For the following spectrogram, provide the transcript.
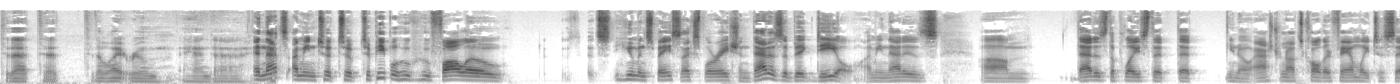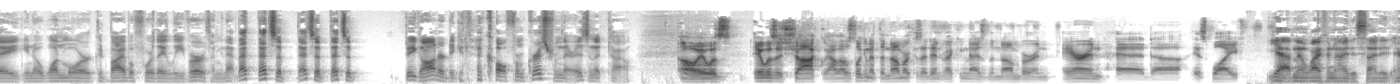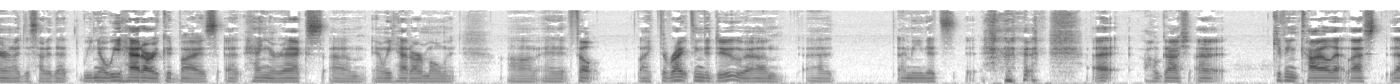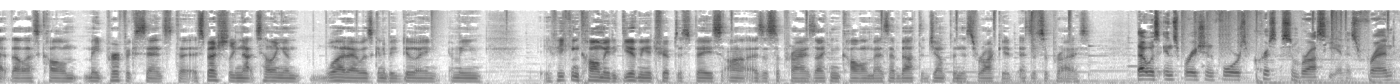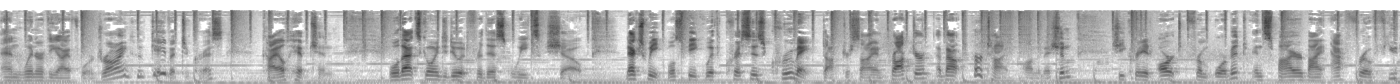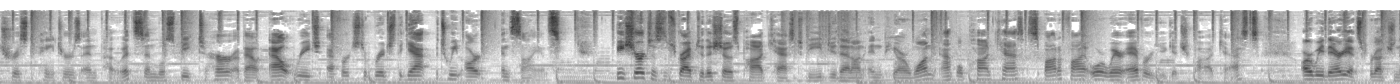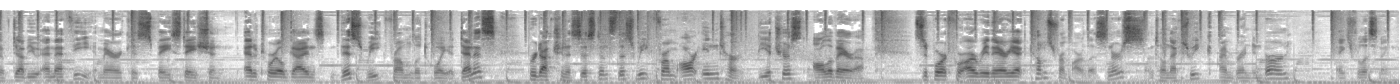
to that to, to the white room and uh, and that's I mean to, to to people who who follow human space exploration, that is a big deal. I mean, that is um, that is the place that that you know astronauts call their family to say you know one more goodbye before they leave Earth. I mean, that, that that's a that's a that's a big honor to get that call from Chris from there, isn't it, Kyle? Oh, it was it was a shock. I was looking at the number because I didn't recognize the number, and Aaron had uh, his wife. Yeah, my wife and I decided. Aaron and I decided that we know we had our goodbyes at Hangar X, um, and we had our moment, um, and it felt like the right thing to do. Um, uh, I mean, it's oh gosh, uh, giving Kyle that last that, that last call made perfect sense. To especially not telling him what I was going to be doing. I mean, if he can call me to give me a trip to space uh, as a surprise, I can call him as I'm about to jump in this rocket as a surprise. That was Inspiration 4's Chris Sembroski and his friend and winner of the I4 drawing, who gave it to Chris, Kyle Hippchen. Well, that's going to do it for this week's show. Next week, we'll speak with Chris's crewmate, Dr. Sian Proctor, about her time on the mission. She created art from orbit inspired by Afrofuturist painters and poets, and we'll speak to her about outreach efforts to bridge the gap between art and science. Be sure to subscribe to the show's podcast feed. Do that on NPR One, Apple Podcasts, Spotify, or wherever you get your podcasts. Are We There Yet's production of WMFE, America's Space Station. Editorial guidance this week from Latoya Dennis. Production assistance this week from our intern, Beatrice Oliveira. Support for Are We There Yet comes from our listeners. Until next week, I'm Brendan Byrne. Thanks for listening.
